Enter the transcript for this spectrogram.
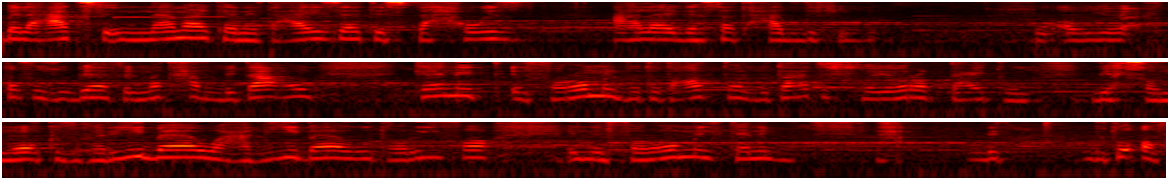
بالعكس إنما كانت عايزة تستحوذ على جسد حد فيهم. أو يحتفظوا بيها في المتحف بتاعهم. كانت الفرامل بتتعطل بتاعه السيارة بتاعتهم. بيحصل مواقف غريبة وعجيبة وطريفة إن الفرامل كانت بت بتقف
